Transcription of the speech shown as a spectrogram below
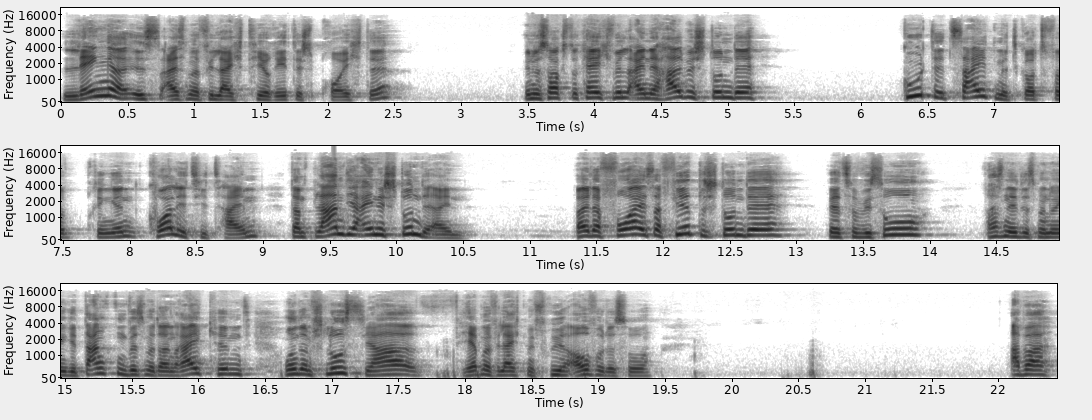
länger ist, als man vielleicht theoretisch bräuchte. Wenn du sagst, okay, ich will eine halbe Stunde gute Zeit mit Gott verbringen, Quality Time, dann plan dir eine Stunde ein. Weil davor ist eine Viertelstunde, wird sowieso, was nicht, ist man nur in Gedanken, bis man dann reinkommt und am Schluss, ja, hört man vielleicht mal früher auf oder so. Aber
